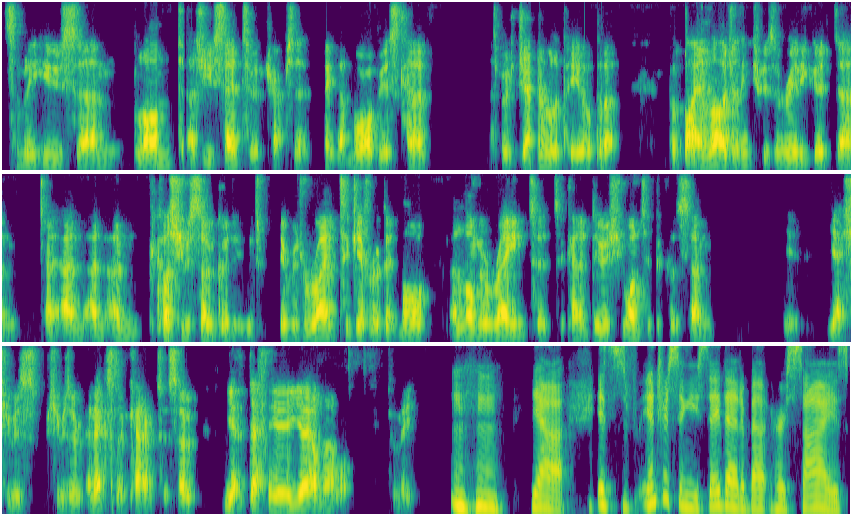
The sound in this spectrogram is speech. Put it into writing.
somebody who's um, blonde, as you said, to perhaps uh, make that more obvious kind of, I suppose, general appeal? But but by and large, I think she was a really good, um, and, and and because she was so good, it was it was right to give her a bit more, a longer reign to to kind of do as she wanted because, um, yeah, she was she was an excellent character. So yeah, definitely a yeah on that one for me. Mm-hmm. Yeah, it's interesting you say that about her size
